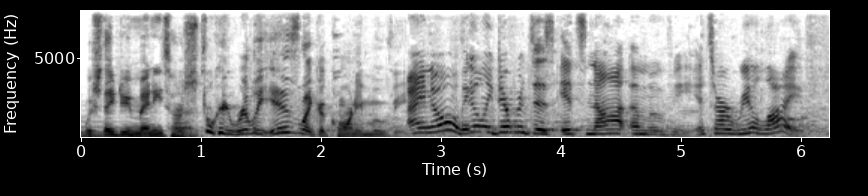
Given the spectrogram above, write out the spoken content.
which they do many times. The story really is like a corny movie. I know. The only difference is it's not a movie. It's our real life.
